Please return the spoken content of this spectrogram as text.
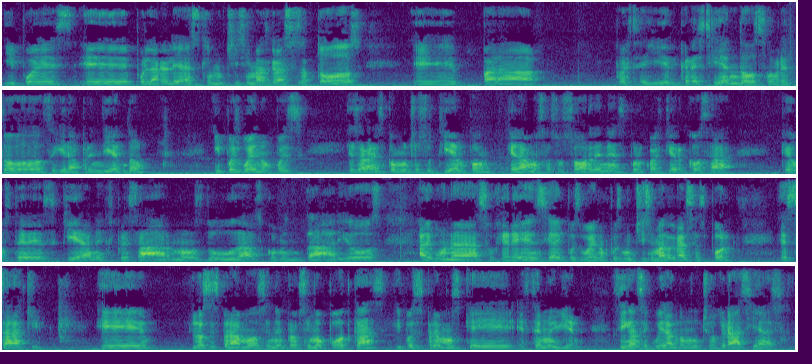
Y pues, eh, pues la realidad es que muchísimas gracias a todos eh, para pues seguir creciendo, sobre todo seguir aprendiendo. Y pues bueno, pues les agradezco mucho su tiempo, quedamos a sus órdenes por cualquier cosa que ustedes quieran expresarnos, dudas, comentarios, alguna sugerencia y pues bueno, pues muchísimas gracias por estar aquí. Eh, los esperamos en el próximo podcast y pues esperemos que estén muy bien. Síganse cuidando mucho. Gracias.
